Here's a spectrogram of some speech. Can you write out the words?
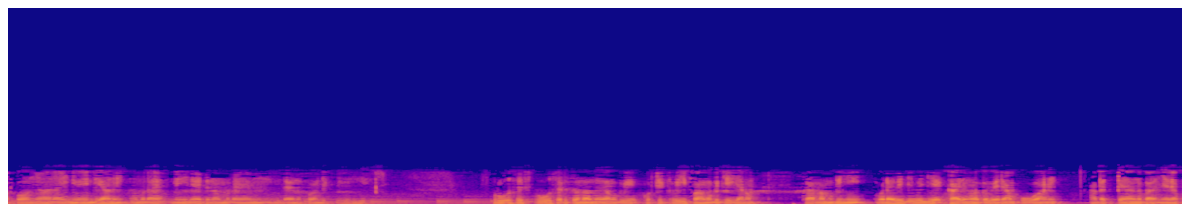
അപ്പോൾ ഞാൻ അതിന് വേണ്ടിയാണ് നമ്മുടെ മെയിനായിട്ട് നമ്മുടെ എന്താണ് ഇപ്പോൾ സ്പ്രൂസ് സ്പ്രൂസ് എടുത്തുകൊണ്ട് വന്നത്. നമുക്ക് കുറച്ച് ട്രീ ഫാമൊക്കെ ചെയ്യണം. കാരണം നമുക്കിനി ഇവിടെ വലിയ വലിയ കാര്യങ്ങളൊക്കെ വരാൻ പോവാണ്. അതൊക്കെ ഞാൻ പറഞ്ഞുതരാം.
